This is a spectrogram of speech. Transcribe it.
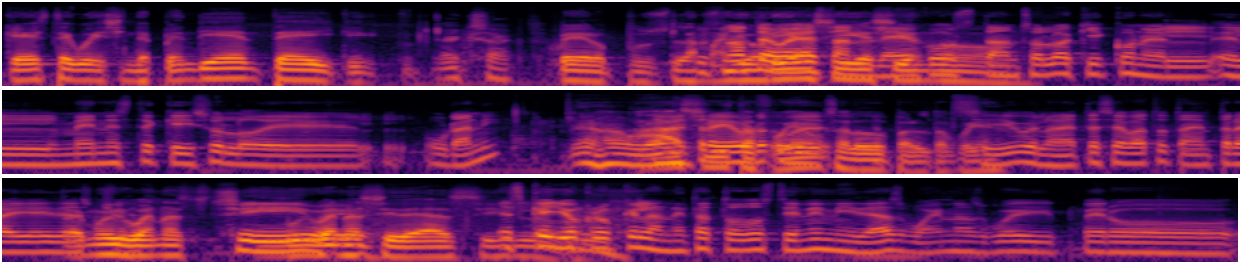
Que este güey es independiente y que... Exacto. Pero pues la pues mayoría no te vayas tan sigue lejos, siendo... tan solo aquí con el, el men este que hizo lo de Urani. Ajá, Ah, Urani. sí, trae Tafoya, un saludo para el Tafoya. Sí, güey, la neta ese vato también traía Trae ideas muy chidas. buenas, Sí, muy güey. buenas ideas. sí, Es lo- que yo creo que la neta todos tienen ideas buenas, güey, pero...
